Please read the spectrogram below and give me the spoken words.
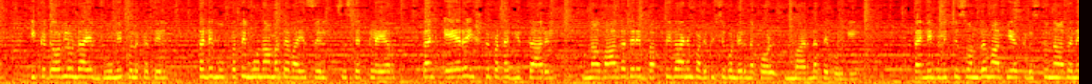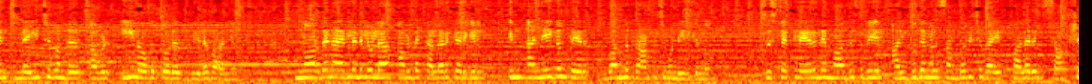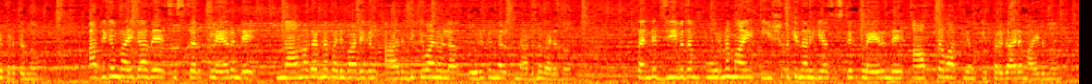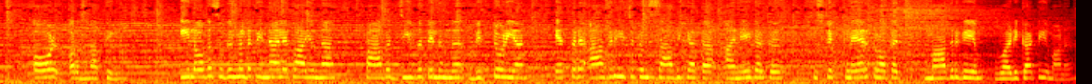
ഇക്കഡോറിലുണ്ടായ ഭൂമികുലുക്കത്തിൽ തന്റെ മുപ്പത്തിമൂന്നാമത്തെ വയസ്സിൽ സിസ്റ്റർ ക്ലെയർ താൻ ഏറെ ഇഷ്ടപ്പെട്ട ഗിത്താറിൽ നവാഗതരെ ഭക്തിഗാനം പഠിപ്പിച്ചുകൊണ്ടിരുന്നപ്പോൾ മരണത്തെ പുൽകി. തന്നെ വിളിച്ചു സ്വന്തമാക്കിയ ക്രിസ്തുനാഥനിൽ ലയിച്ചുകൊണ്ട് അവൾ ഈ ലോകത്തോട് വിട പറഞ്ഞു. നോർത്തേൺ അയർലൻഡിലുള്ള അവളുടെ കല്ലറയ്ക്കരികിൽ ഇന്ന് അനേകം പേർ വന്ന് പ്രാർത്ഥിച്ചുകൊണ്ടിരിക്കുന്നു. സിസ്റ്റർ ക്ലെയറിന്റെ മാധ്യസ്ഥതയിൽ അത്ഭുതങ്ങൾ സംഭവിച്ചതായി പലരും സാക്ഷ്യപ്പെടുത്തുന്നു. അധികം വൈകാതെ സിസ്റ്റർ ക്ലെയറിന്റെ നാമകരണ പരിപാടികൾ ആരംഭിക്കുവാനുള്ള ഒരുക്കങ്ങൾ നടന്നു വരുന്നു തന്റെ ജീവിതം പൂർണമായി ഈശോയ്ക്ക് നൽകിയ സിസ്റ്റർ ക്ലെയറിന്റെ ആപ്തവാക്യം ഇപ്രകാരമായിരുന്നു. ഓൾ ഓർ നത്തിങ് ഈ ലോക സുഖങ്ങളുടെ പിന്നാലെ പായുന്ന പാപ ജീവിതത്തിൽ നിന്ന് വിട്ടൊഴിയാൻ എത്ര ആഗ്രഹിച്ചിട്ടും സാധിക്കാത്ത അനേകർക്ക് സിസ്റ്റർ ക്ലെയർ ക്രോക്കറ്റ് മാതൃകയും വഴികാട്ടിയുമാണ്.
